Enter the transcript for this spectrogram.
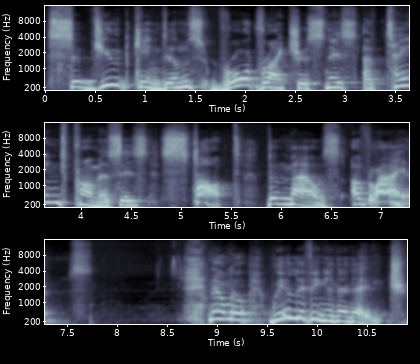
subdued kingdoms, wrought righteousness, obtained promises, stopped the mouths of lions. Now, look, we're living in an age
